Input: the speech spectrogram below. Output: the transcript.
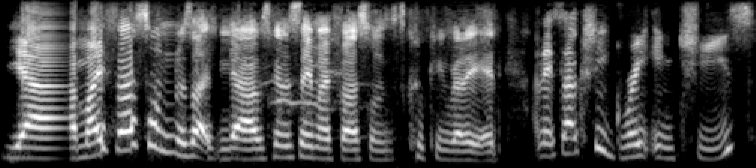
Yeah, my first one was actually yeah, I was gonna say my first one's cooking related, and it's actually grating cheese.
